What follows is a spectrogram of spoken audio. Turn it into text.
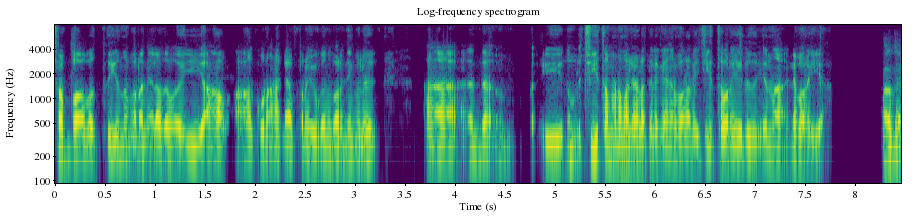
സ്വഭാവത്ത് എന്ന് പറഞ്ഞാൽ അഥവാ ഈ ആ ആ ഖുർആന പ്രയോഗം എന്ന് പറഞ്ഞാൽ നിങ്ങൾ എന്താ ഈ നമ്മൾ ചീത്ത നമ്മുടെ മലയാളത്തിലൊക്കെ അങ്ങനെ പറയണേ ചീത്ത പറയരുത് എന്നാ എന്നെ പറയുക. അതെ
